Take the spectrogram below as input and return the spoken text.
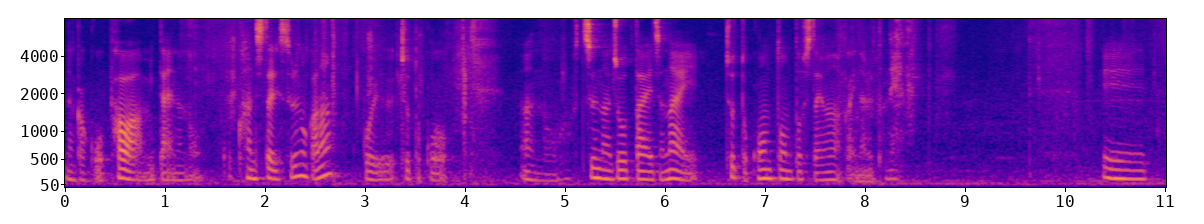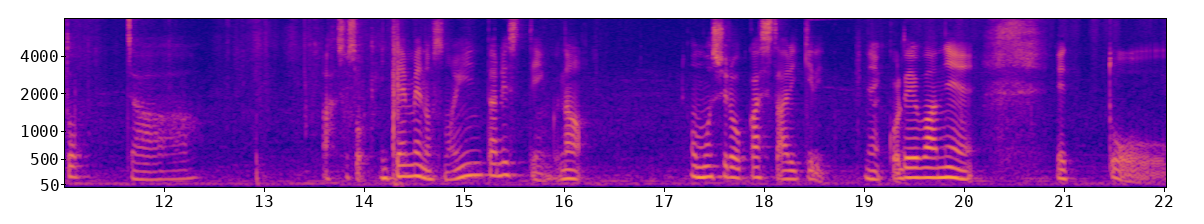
なんかこうパワーみたいなのを感じたりするのかな？こういうちょっとこうあの普通な状態じゃないちょっと混沌とした世の中になるとね。えー、っとじゃああそうそう。2点目のその interesting な面白おかしさありきり。ねこれはねえっと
